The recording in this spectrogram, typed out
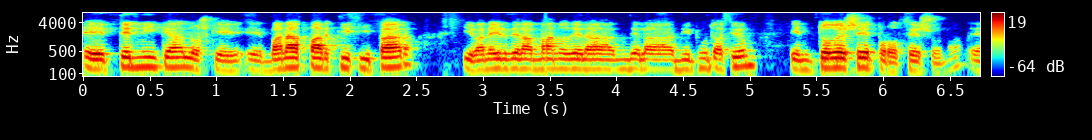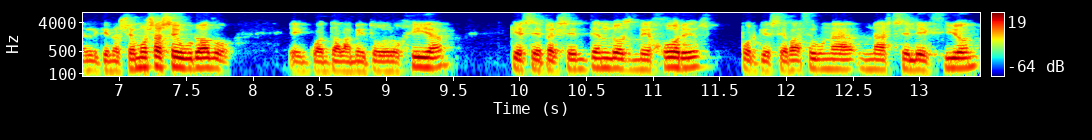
eh, técnica los que eh, van a participar y van a ir de la mano de la, Diputación en todo ese proceso, en el que nos hemos asegurado en cuanto a la metodología que se presenten los mejores porque se va a hacer una, selección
